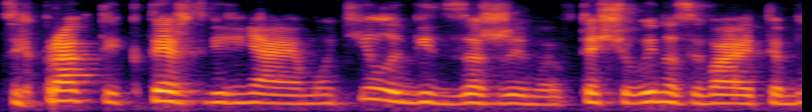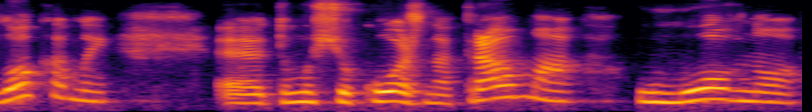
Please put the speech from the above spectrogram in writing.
цих практик теж звільняємо тіло від зажимів, те, що ви називаєте блоками, тому що кожна травма умовно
